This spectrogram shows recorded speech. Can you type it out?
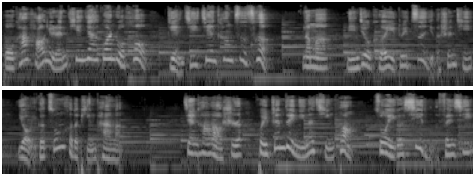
普康好女人添加关注后，点击健康自测，那么您就可以对自己的身体有一个综合的评判了。健康老师会针对您的情况做一个系统的分析。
